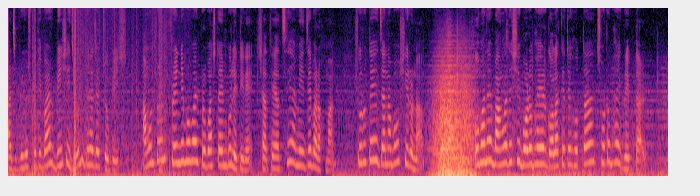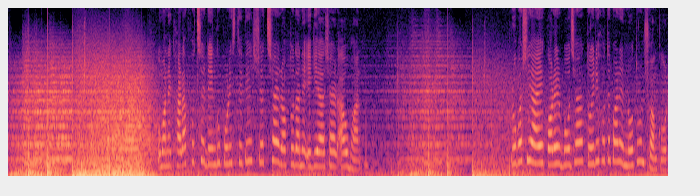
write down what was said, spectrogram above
আজ বৃহস্পতিবার বিশে জুন দুই আমন্ত্রণ ফ্রেন্ডলি মোবাইল প্রবাস টাইম বুলেটিনে। সাথে আছে আমি জেবা রহমান। শুরুতেই জানাব শিরোনাম। ওমানে বাংলাদেশি বড় ভাইয়ের গলা কেটে হত্যা, ছোট ভাই গ্রেপ্তার। ওমানে খারাপ হচ্ছে ডেঙ্গু পরিস্থিতি, স্বেচ্ছায় রক্তদানে এগিয়ে আসার আহ্বান। প্রবাসী আয়ে করের বোঝা তৈরি হতে পারে নতুন সংকট।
